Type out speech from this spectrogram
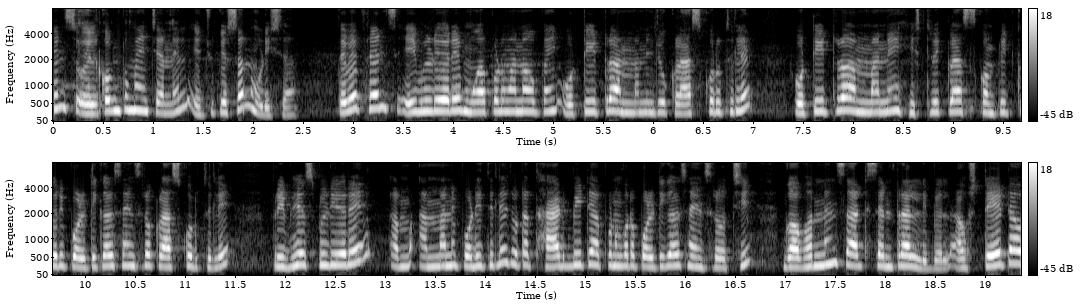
Friends welcome to my channel education Odisha ତେବେ ଫ୍ରେଣ୍ଡସ୍ ଏଇ ଭିଡ଼ିଓରେ ମୁଁ ଆପଣମାନଙ୍କ ପାଇଁ ଓଟିଇଟିର ଆମମାନେ ଯେଉଁ କ୍ଲାସ୍ କରୁଥିଲେ ଓଟିଇଟିର ଆମମାନେ ହିଷ୍ଟ୍ରି କ୍ଲାସ୍ କମ୍ପ୍ଲିଟ୍ କରି ପଲିଟିକାଲ୍ ସାଇନ୍ସର କ୍ଲାସ୍ କରୁଥିଲେ ପ୍ରିଭିୟସ୍ ଭିଡ଼ିଓରେ ଆମମାନେ ପଢ଼ିଥିଲେ ଯେଉଁଟା ଥାର୍ଡ଼ ବିଟ୍ ଆପଣଙ୍କର ପଲିଟିକାଲ୍ ସାଇନ୍ସର ଅଛି ଗଭର୍ଣ୍ଣାନ୍ସ ଆଟ୍ ସେଣ୍ଟ୍ରାଲ୍ ଲେଭେଲ୍ ଆଉ ଷ୍ଟେଟ୍ ଆଉ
